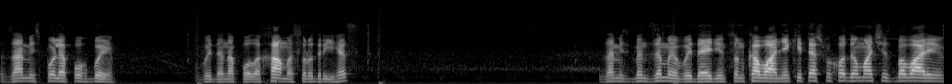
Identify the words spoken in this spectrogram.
Замість поля Погби вийде на поле Хамес Родрігес. Замість Бенземи вийде Едінсон Кавані, який теж виходив у матчі з Баварією.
